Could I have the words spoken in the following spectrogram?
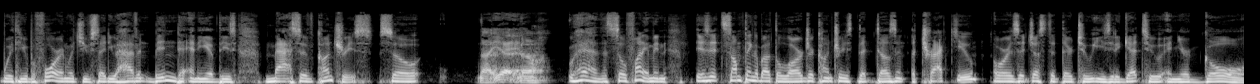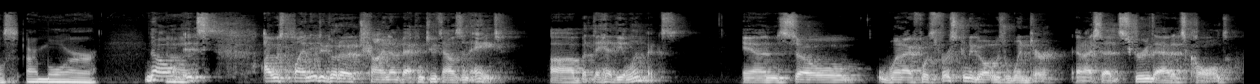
with you before in which you've said you haven't been to any of these massive countries. So not yet, no. Yeah, that's so funny. I mean, is it something about the larger countries that doesn't attract you, or is it just that they're too easy to get to and your goals are more? No, uh, it's. I was planning to go to China back in 2008, uh, but they had the Olympics. And so when I was first going to go, it was winter. And I said, screw that, it's cold.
